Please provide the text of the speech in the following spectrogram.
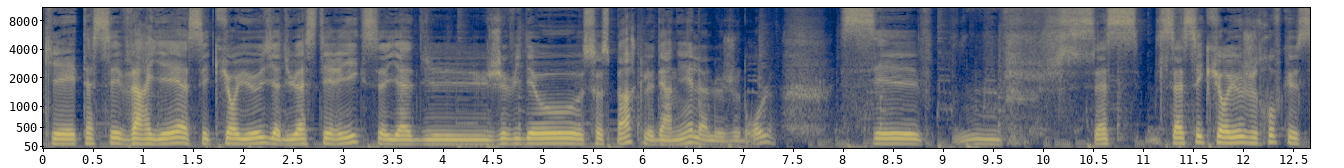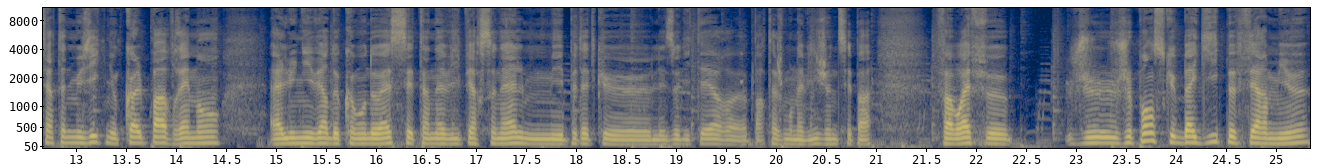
qui est assez variée, assez curieuse. Il y a du Astérix, il y a du jeu vidéo Sauce Park, le dernier, là, le jeu de rôle. C'est assez curieux. Je trouve que certaines musiques ne collent pas vraiment à l'univers de Commando S. C'est un avis personnel, mais peut-être que les auditeurs euh, partagent mon avis, je ne sais pas. Enfin bref, euh, je, pense que Baggy peut faire mieux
